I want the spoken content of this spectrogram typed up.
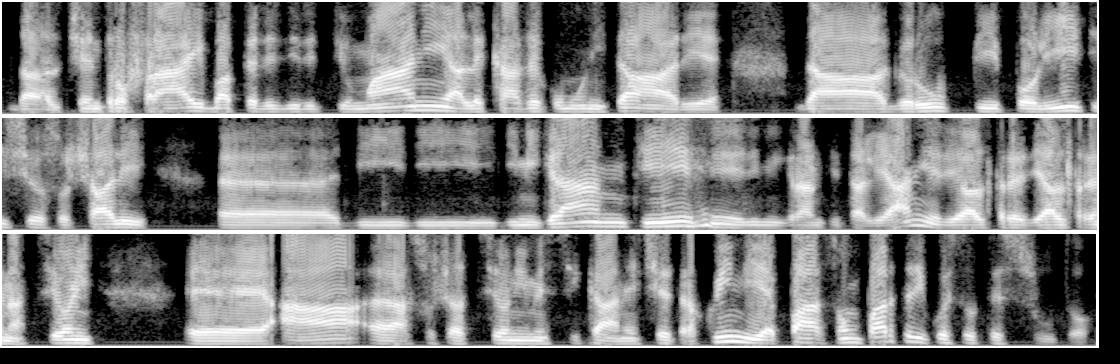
dal, centro Fraiba per i diritti umani alle case comunitarie, da gruppi politici o sociali eh, di, di, di, migranti, di migranti italiani e di altre, di altre nazioni eh, a eh, associazioni messicane, eccetera. Quindi pa- sono parte di questo tessuto.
